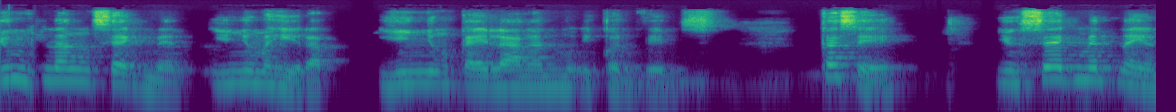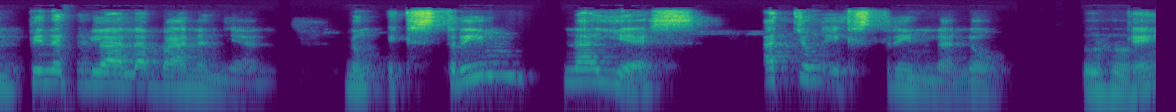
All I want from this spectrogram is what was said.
Yung ng segment, yun yung mahirap. Yun yung kailangan mo i-convince. Kasi, yung segment na yun, pinaglalabanan yan nung extreme na yes at yung extreme na no. Mhm. Okay?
